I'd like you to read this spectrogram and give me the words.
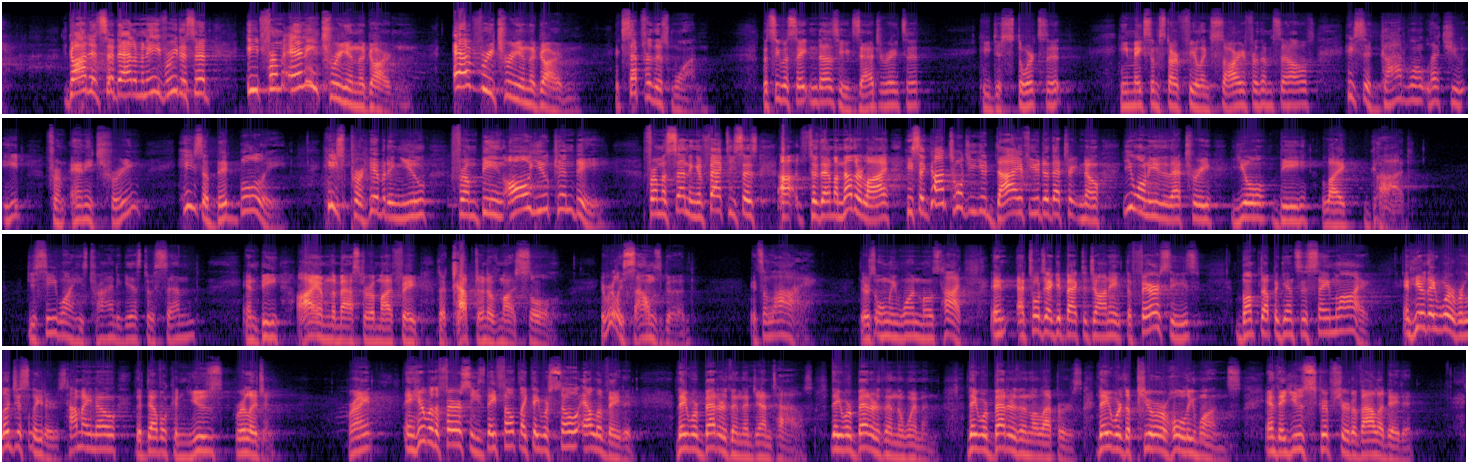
God had said to Adam and Eve, Rita said, Eat from any tree in the garden, every tree in the garden, except for this one. But see what Satan does? He exaggerates it, he distorts it, he makes them start feeling sorry for themselves. He said, God won't let you eat from any tree. He's a big bully. He's prohibiting you from being all you can be, from ascending. In fact, he says uh, to them another lie. He said, God told you you'd die if you did that tree. No, you won't eat of that tree. You'll be like God. Do you see why he's trying to get us to ascend? and be, I am the master of my fate, the captain of my soul. It really sounds good. It's a lie. There's only one most high. And I told you I get back to John 8. The Pharisees bumped up against this same lie. And here they were, religious leaders. How many know the devil can use religion? Right? And here were the Pharisees. They felt like they were so elevated. They were better than the Gentiles. They were better than the women. They were better than the lepers. They were the pure, holy ones. And they used scripture to validate it.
